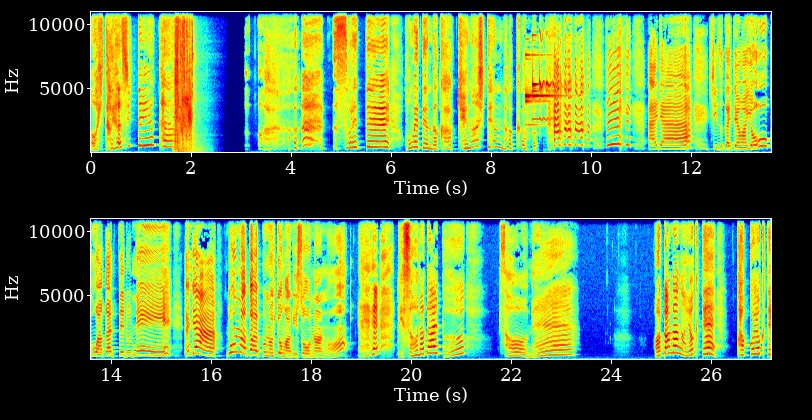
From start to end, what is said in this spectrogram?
お人よしっていうか。それって褒めてんだかけなしてんだか。あらしずかちゃんはよーくわかってるね。じゃあどんなタイプの人が理想なの？理想のタイプ？そうね頭が良くてかっこよくて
